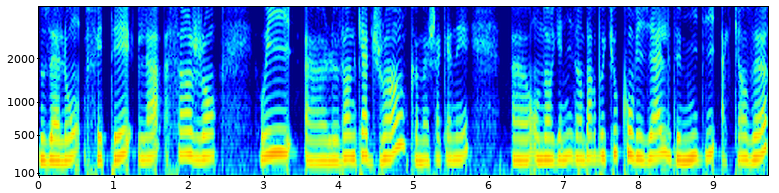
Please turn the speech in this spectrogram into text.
nous allons fêter la Saint-Jean. Oui, euh, le 24 juin, comme à chaque année, euh, on organise un barbecue convivial de midi à 15h.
